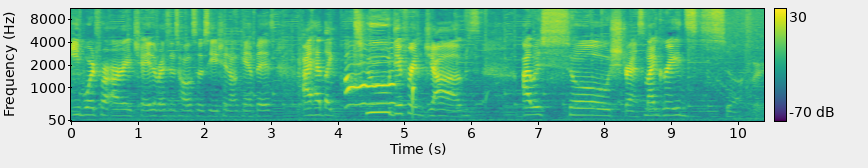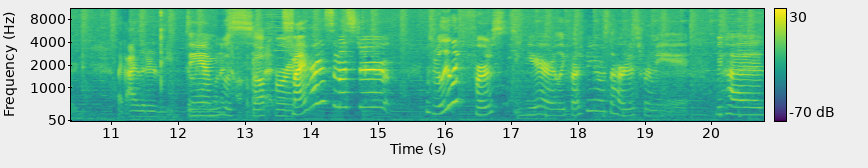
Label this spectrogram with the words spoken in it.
e board for RHA, the Residence Hall Association on campus. I had like two different jobs. I was so stressed. My grades suffered. Like I literally Damn, you was talk about it. suffering. My hardest semester was really like first year. Like freshman year was the hardest for me because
